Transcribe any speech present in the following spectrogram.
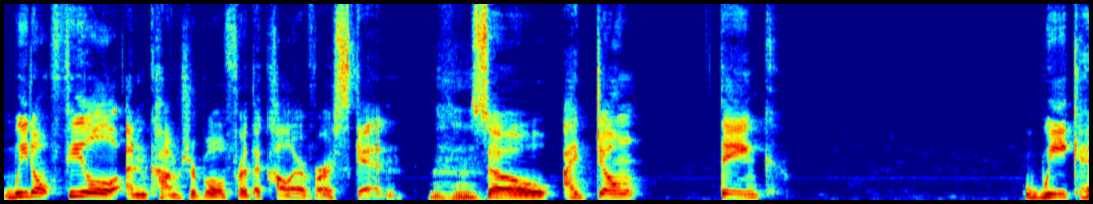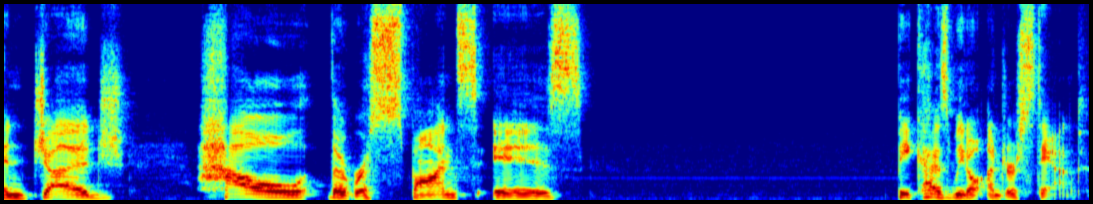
we don't feel uncomfortable for the color of our skin mm-hmm. so i don't think we can judge how the response is because we don't understand.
